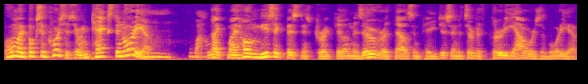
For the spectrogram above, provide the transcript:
all my books and courses are in text and audio. Mm. Wow. Like my home music business curriculum is over a thousand pages and it's over 30 hours of audio.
